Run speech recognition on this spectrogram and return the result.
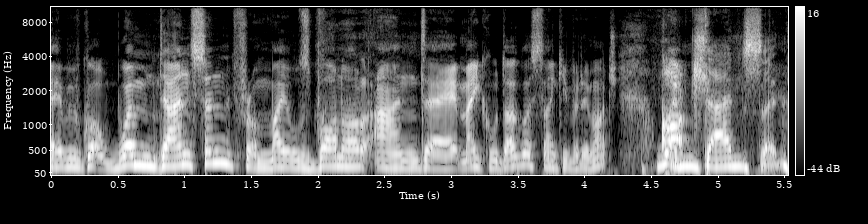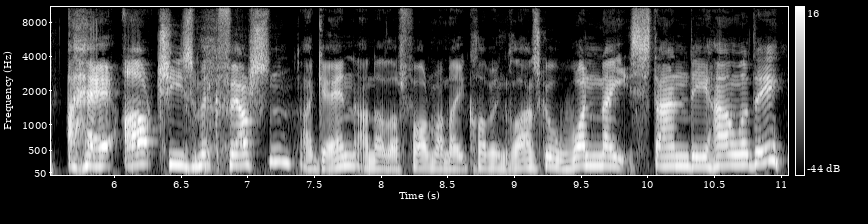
Uh, we've got Wim Danson from Miles Bonner and uh, Michael Douglas. Thank you very much. One Arch- dancing. uh, Archie's McPherson, again, another former nightclub in Glasgow. One Night Standy Holiday,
